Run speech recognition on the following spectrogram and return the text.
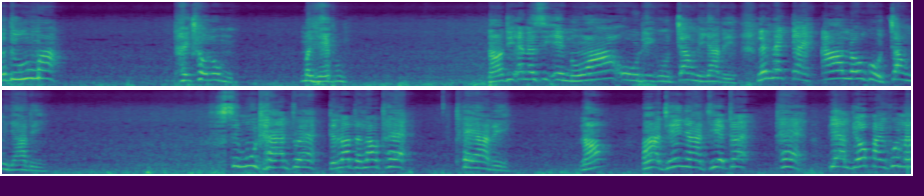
ဘယ်သူမှထိုက်ချုပ်လို့မရဲဘူး နော်ဒီ NSCA နွားအိုဒီကိုကြောက်နေရတယ်လက်နဲ့ကင်အားလုံးကိုကြောက်နေရတယ်စမှုထမ်းအတွက်ဒီလောက်ဒီလောက်ထက်ထည့်ရတယ်နော်ဘာချင်းညာဒီအတွက်ထက်ပြန်ပြောပိုင်ခွင့်မ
